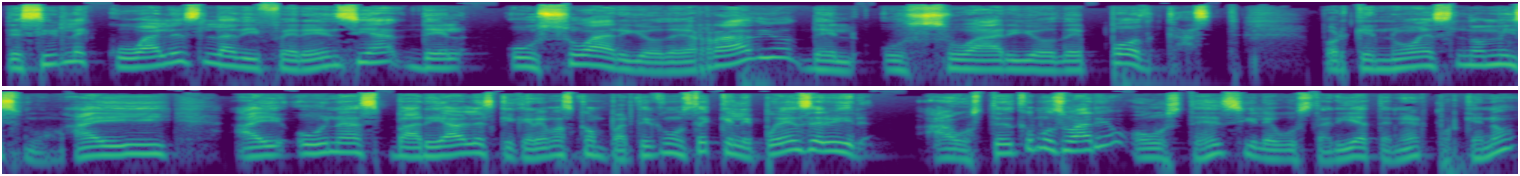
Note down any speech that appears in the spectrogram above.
decirle cuál es la diferencia del usuario de radio del usuario de podcast porque no es lo mismo. Hay, hay unas variables que queremos compartir con usted que le pueden servir a usted como usuario o usted si le gustaría tener, ¿por qué no?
